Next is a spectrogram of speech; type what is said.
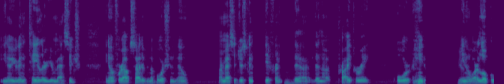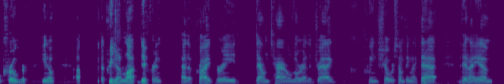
you know, you're going to tailor your message. You know, if we're outside of an abortion mill, our message is going to be different Mhm. than, than a pride parade or, you know, Yeah. you know, our local Kroger, you know, uh, I'm to preach Yeah. a lot different at a pride parade downtown or at a drag queen show or something like that than I am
